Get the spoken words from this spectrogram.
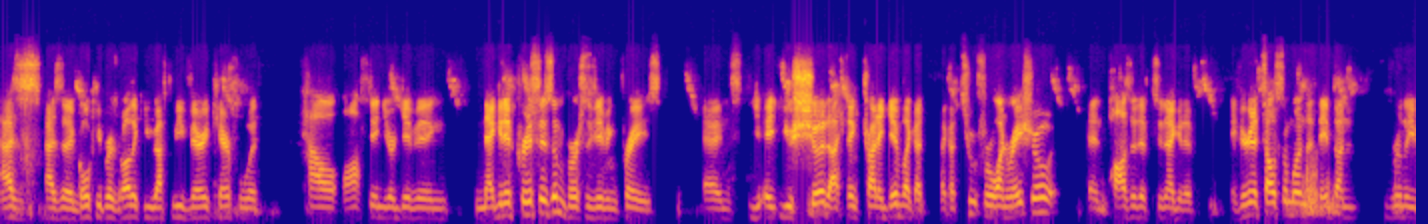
as as a goalkeeper as well, like you have to be very careful with how often you're giving negative criticism versus giving praise. And you, you should, I think, try to give like a like a two for one ratio and positive to negative. If you're going to tell someone that they've done really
